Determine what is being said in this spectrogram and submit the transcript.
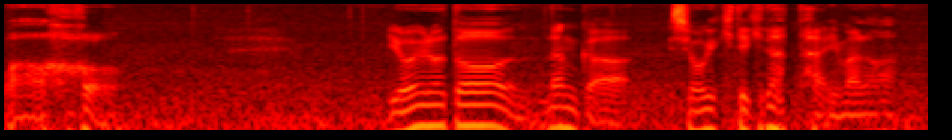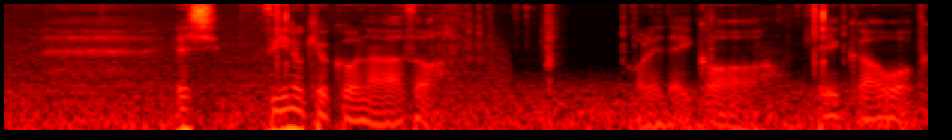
お。わお。いろいろとなんか衝撃的だった今のは。よし次の曲を流そう。これでいこう。Take a walk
